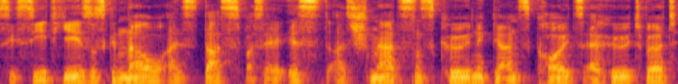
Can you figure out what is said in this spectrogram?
Sie sieht Jesus genau als das, was er ist, als Schmerzenskönig, der ans Kreuz erhöht wird.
